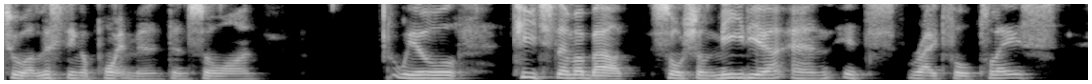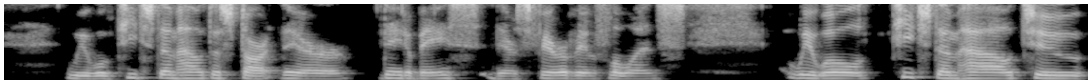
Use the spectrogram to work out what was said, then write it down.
to a listing appointment and so on. We'll teach them about social media and its rightful place. We will teach them how to start their database, their sphere of influence. We will teach them how to,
